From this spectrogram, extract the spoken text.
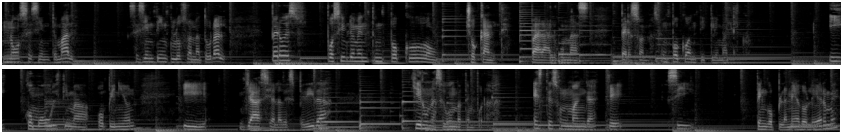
no se siente mal, se siente incluso natural, pero es posiblemente un poco chocante para algunas personas, un poco anticlimático. Y como última opinión, y ya hacia la despedida, quiero una segunda temporada. Este es un manga que sí tengo planeado leerme,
